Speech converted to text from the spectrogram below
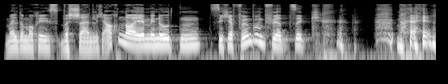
Weil da mache ich wahrscheinlich auch neue Minuten. Sicher 45. Weil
